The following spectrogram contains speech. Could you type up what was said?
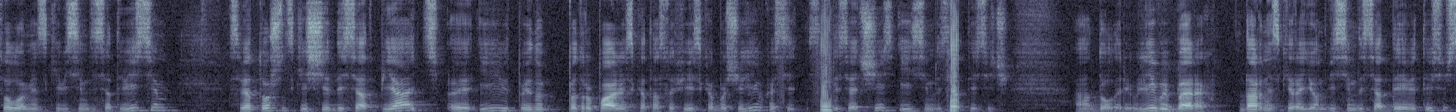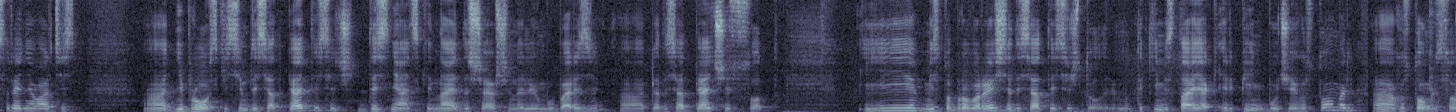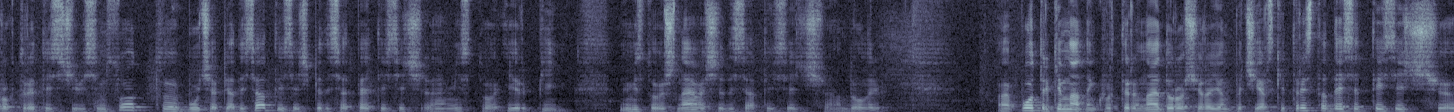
Солом'янський 88, Святошинський 65 е, і відповідно Петропавлівська та Софійська Борщагівка 76 і 70 тисяч доларів. Лівий берег, Дарницький район 89 тисяч середня вартість. Дніпровський 75 тисяч, Деснянський найдешевший на лівому березі е, 55 600. І місто Бровари 60 тисяч доларів. Ну, такі міста, як Ірпінь, Буча і Гостомель. Гостомель 43 тисячі 800, Буча 50 тисяч, 55 тисяч місто Ірпінь. місто Вишневе 60 тисяч доларів. Е, По трикімнатній квартири найдорожчий район Печерський 310 тисяч, е,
